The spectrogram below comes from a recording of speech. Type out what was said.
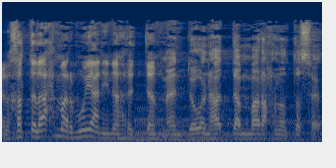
الخط الأحمر مو يعني نهر الدم. من دون هالدم ما رح ننتصر.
